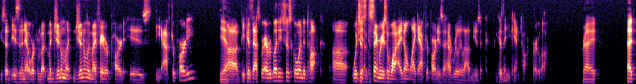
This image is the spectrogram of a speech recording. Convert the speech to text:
you said is the networking, but my, generally generally my favorite part is the after party. Yeah, uh, because that's where everybody's just going to talk. Uh, which is the same reason why I don't like after parties that have really loud music because then you can't talk very well. Right. At,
